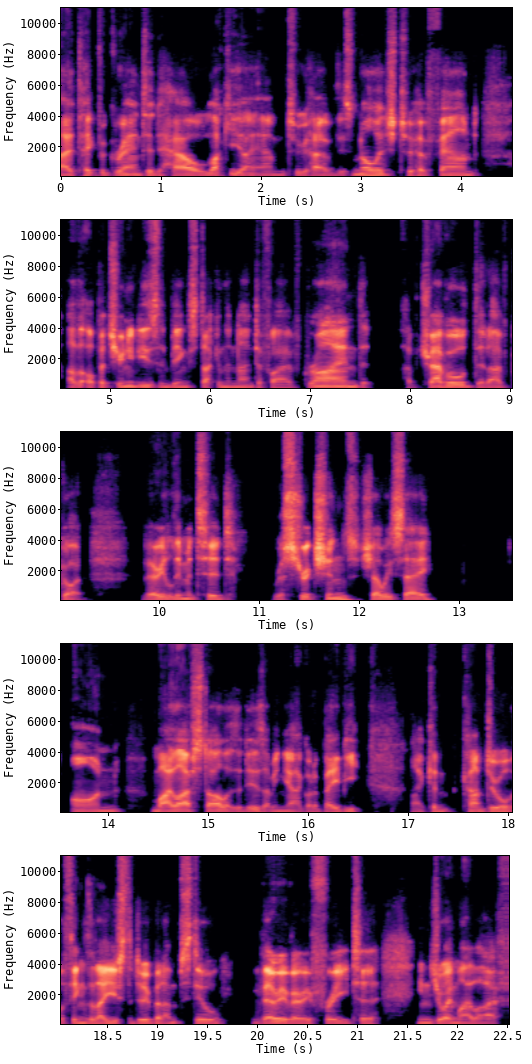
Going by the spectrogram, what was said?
I take for granted how lucky I am to have this knowledge, to have found other opportunities than being stuck in the nine to five grind, that I've traveled, that I've got very limited restrictions, shall we say, on my lifestyle as it is. I mean, yeah, I got a baby. I can can't do all the things that I used to do, but I'm still very, very free to enjoy my life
